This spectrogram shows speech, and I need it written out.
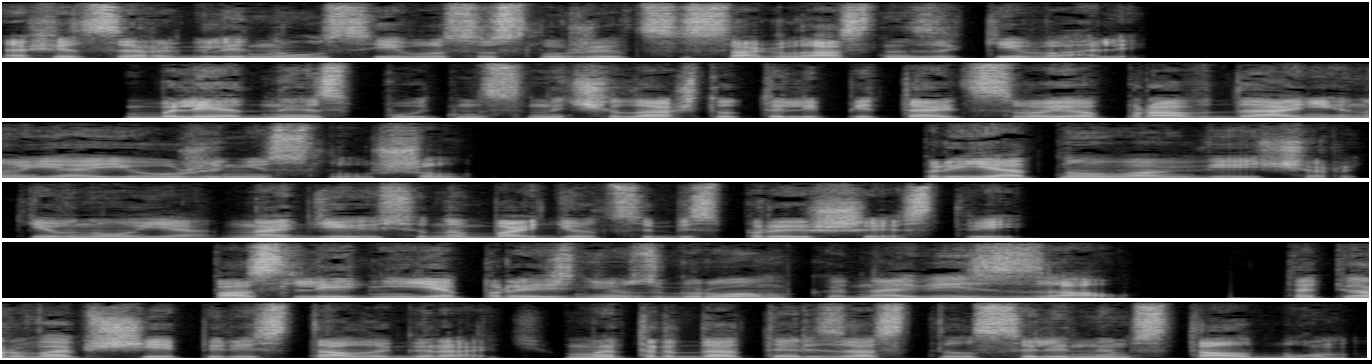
Офицер оглянулся, его сослуживцы согласно закивали. Бледная спутница начала что-то лепетать свое оправдание, но я ее уже не слушал. «Приятного вам вечера», — кивнул я. «Надеюсь, он обойдется без происшествий». Последний я произнес громко, на весь зал. Топер вообще перестал играть. Мэтр-дотель застыл соляным столбом.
